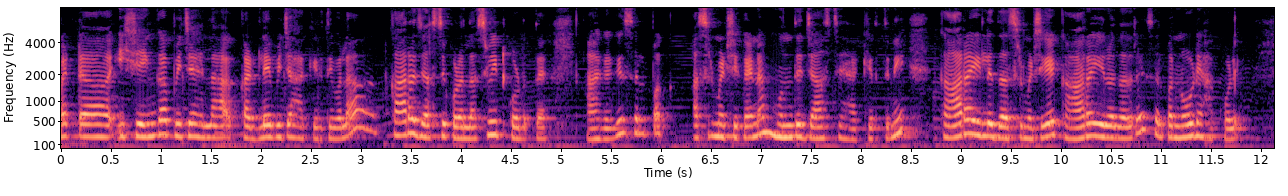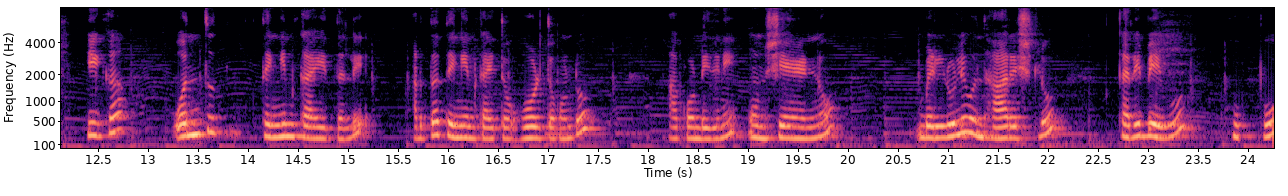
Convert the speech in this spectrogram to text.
ಬಟ್ ಈ ಶೇಂಗಾ ಬೀಜ ಎಲ್ಲ, ಕಡಲೆ ಬೀಜ ಹಾಕಿರ್ತೀವಲ್ಲ, ಖಾರ ಜಾಸ್ತಿ ಕೊಡಲ್ಲ ಸ್ವೀಟ್ ಕೊಡುತ್ತೆ. ಹಾಗಾಗಿ ಸ್ವಲ್ಪ ಹಸಿರು ಮೆಣಸಿಕಾಯಿನ ಮುಂದೆ ಜಾಸ್ತಿ ಹಾಕಿರ್ತೀನಿ. ಖಾರ ಇಲ್ಲದ ಹಸಿರು ಮೆಣಸಿಕಾಯಿ ಖಾರ ಇರೋದಾದರೆ ಸ್ವಲ್ಪ ನೋಡಿ ಹಾಕ್ಕೊಳ್ಳಿ ಈಗ ಒಂದು ತೆಂಗಿನಕಾಯಿ ಇದ್ದಲ್ಲಿ ಅರ್ಧ ತೆಂಗಿನಕಾಯಿ ತೊ, ಹೋಳು ತೊಗೊಂಡು ಹಾಕ್ಕೊಂಡಿದ್ದೀನಿ ಹುಣಸೆಹಣ್ಣು ಬೆಳ್ಳುಳ್ಳಿ, ಒಂದು ಹಾರೆಷ್ಟು ಕರಿಬೇವು, ಉಪ್ಪು,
